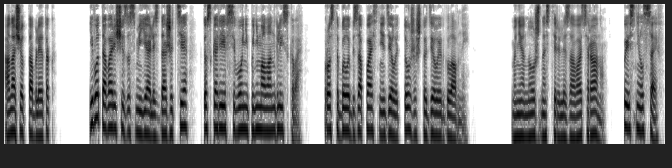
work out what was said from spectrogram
«А насчет таблеток?» Его товарищи засмеялись, даже те, кто, скорее всего, не понимал английского. Просто было безопаснее делать то же, что делает главный. «Мне нужно стерилизовать рану», — пояснил Сайф.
